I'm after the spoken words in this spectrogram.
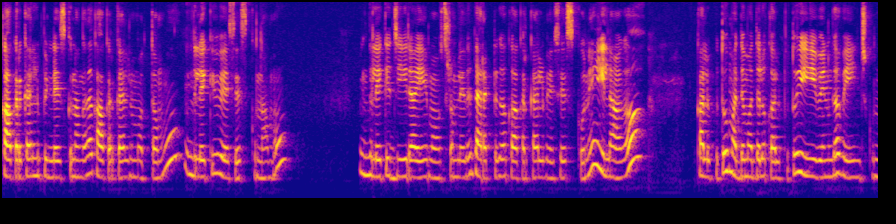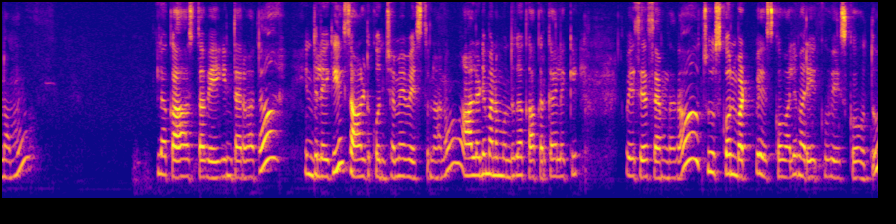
కాకరకాయలను పిండేసుకున్నాం కదా కాకరకాయలను మొత్తము ఇందులోకి వేసేసుకుందాము. ఇందులోకి జీరా ఏం అవసరం లేదు డైరెక్ట్గా కాకరకాయలు వేసేసుకొని ఇలాగా కలుపుతూ మధ్య మధ్యలో కలుపుతూ ఈవెన్గా వేయించుకుందాము. ఇలా కాస్త వేగిన తర్వాత ఇందులోకి సాల్ట్ కొంచెమే వేస్తున్నాను. ఆల్రెడీ మనం ముందుగా కాకరకాయలకి వేసేసాం కదా చూసుకొని బట్ వేసుకోవాలి. మరి ఎక్కువ వేసుకోవద్దు.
